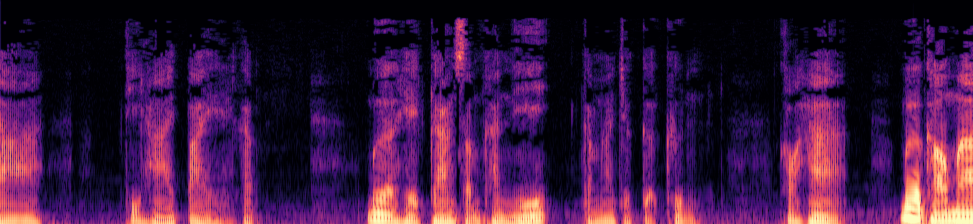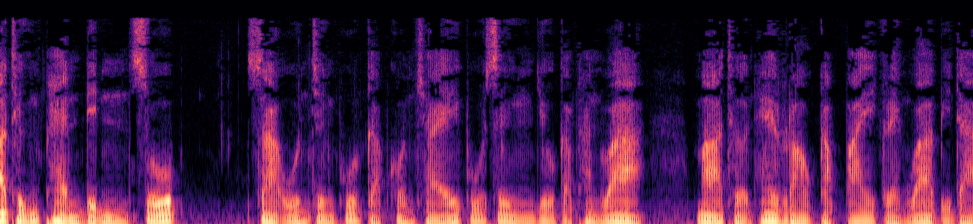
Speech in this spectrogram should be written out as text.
ลาที่หายไปครับ เมื่อเหตุการณ์สำคัญนี้กำลังจะเกิดขึ้น ข้อห้าเมื่อเขามาถึงแผ่นดินซูปซาอูลจึงพูดกับคนใช้ผู้ซึ่งอยู่กับท่านว่า มาเถิดให้เรากลับไปเกรงว่าบิดา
